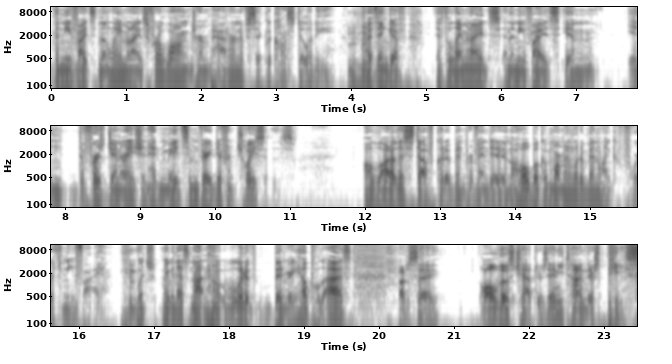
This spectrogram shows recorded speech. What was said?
the Nephites and the Lamanites for a long-term pattern of cyclic hostility. mm-hmm. I think if if the Lamanites and the Nephites in in the first generation had made some very different choices, a lot of this stuff could have been prevented, and the whole Book of Mormon would have been like Fourth Nephi, which maybe that's not would have been very helpful to us. about to say all those chapters anytime there's peace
